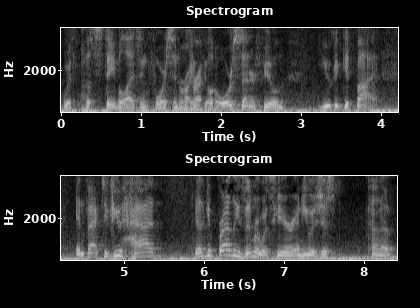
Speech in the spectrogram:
with the stabilizing force in right, right. field or center field, you could get by. In fact, if you had like if Bradley Zimmer was here and he was just kind of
